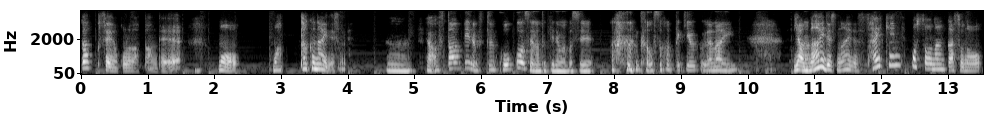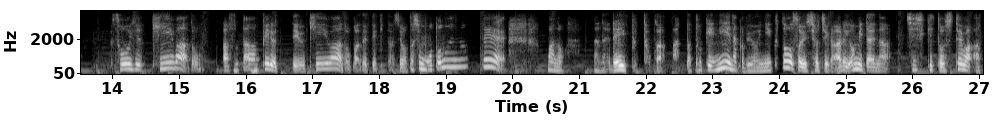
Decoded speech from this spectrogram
学生の頃だったんでもう全くないですね。うん、いやアフターピル普通に高校生の時でも私 なんか教わった記憶がない。いや、うんないですないです。最近でこそなんかそのそういうキーワード？アフターピルっていうキーワードが出てきたし私も大人になって、まあ、あのなんだレイプとかあった時になんか病院に行くとそういう処置があるよみたいな知識としてはあっ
